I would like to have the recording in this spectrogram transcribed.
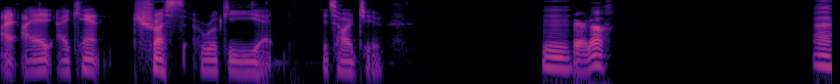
I, I I can't trust a rookie yet. It's hard to. Hmm. Fair enough. Uh,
